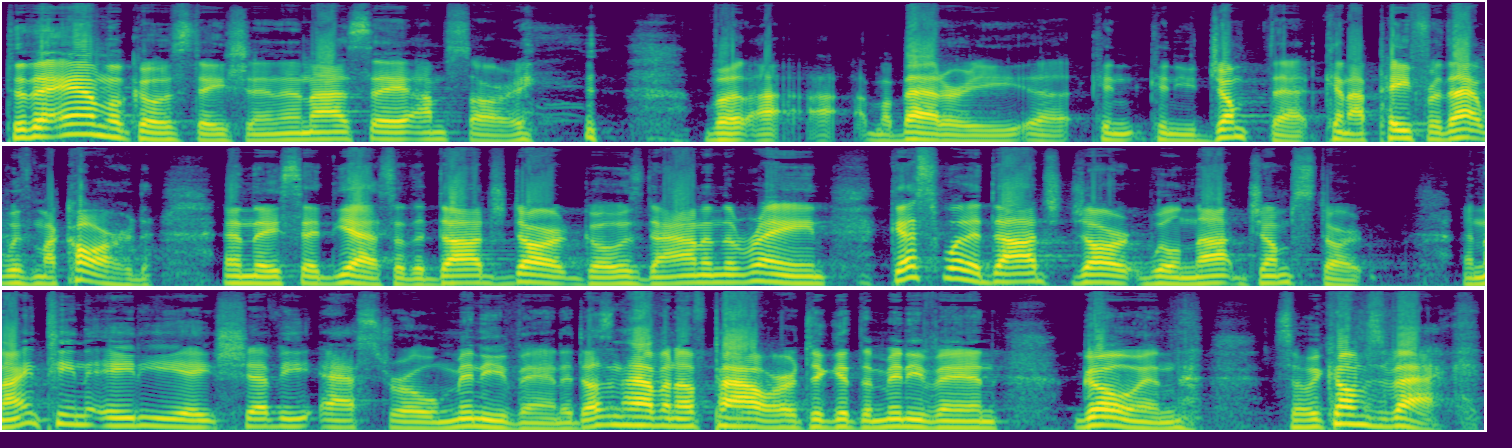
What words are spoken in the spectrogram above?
to the Amoco station and I say, I'm sorry, but I, I, my battery, uh, can, can you jump that? Can I pay for that with my card? And they said, yeah. So the Dodge Dart goes down in the rain. Guess what a Dodge Dart will not jumpstart? A 1988 Chevy Astro minivan. It doesn't have enough power to get the minivan going. So he comes back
